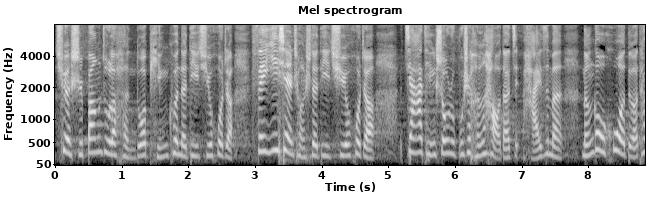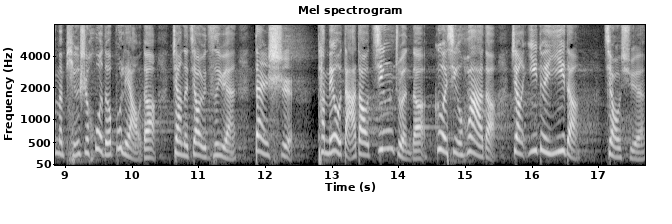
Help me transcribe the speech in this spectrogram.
确实帮助了很多贫困的地区或者非一线城市的地区或者家庭收入不是很好的孩子们，能够获得他们平时获得不了的这样的教育资源。但是，它没有达到精准的、个性化的这样一对一的教学。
